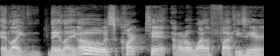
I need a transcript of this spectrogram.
and like they like, oh, it's Clark Kent. I don't know why the fuck he's here.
